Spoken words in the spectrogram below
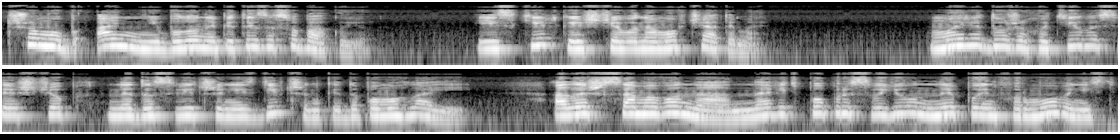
Чому б Анні було не піти за собакою? І скільки ще вона мовчатиме? Мері дуже хотілося, щоб недосвідченість дівчинки допомогла їй, але ж саме вона, навіть попри свою непоінформованість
